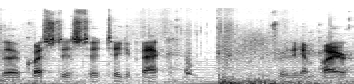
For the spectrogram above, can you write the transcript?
the quest is to take it back for the Empire.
